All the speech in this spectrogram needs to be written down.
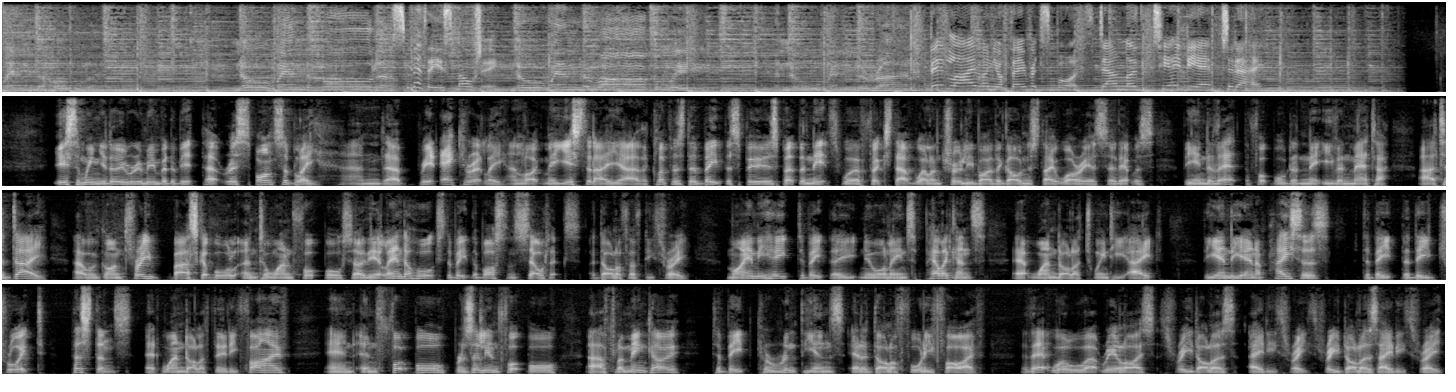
when to hold up, know when to fold up, Smithy's Multi. know when to walk away, and know when to run. Bet live on your favourite sports. Download the TAB app today. Yes, and when you do, remember to bet uh, responsibly and uh, bet accurately. Unlike me yesterday, uh, the Clippers did beat the Spurs, but the Nets were fixed up well and truly by the Golden State Warriors. So that was the end of that. The football didn't even matter. Uh, today, uh, we've gone three basketball into one football. So the Atlanta Hawks to beat the Boston Celtics, $1.53. Miami Heat to beat the New Orleans Pelicans at $1.28. The Indiana Pacers to beat the Detroit Pistons at $1.35. And in football, Brazilian football, uh, Flamengo to beat Corinthians at $1.45. That will uh, realise $3.83. $3.83.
